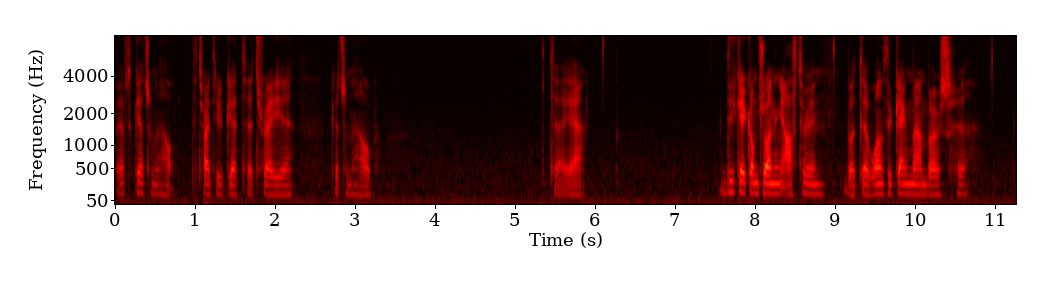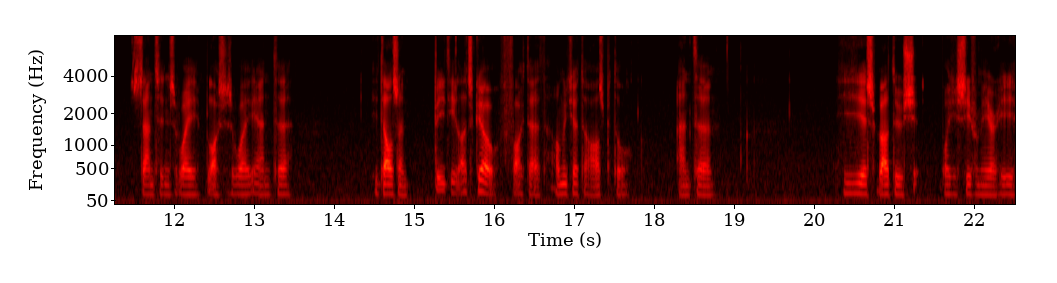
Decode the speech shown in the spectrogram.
They have to get some help. They try to get uh, Trey, uh, get some help. But uh, yeah, DK comes running after him, but uh, one of the gang members uh, stands in his way, blocks his way, and uh, he tells him, "Petey, let's go. Fuck that. I'll meet you at the hospital." And uh, he is about to. what you see from here, he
